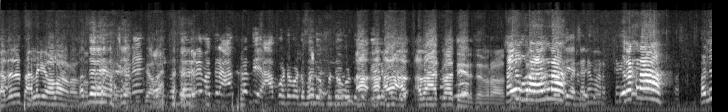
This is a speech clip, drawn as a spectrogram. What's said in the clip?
ചന്ദ്രന് തലയോളാണോ അതെ, ബ്രോ. വണ്ടി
